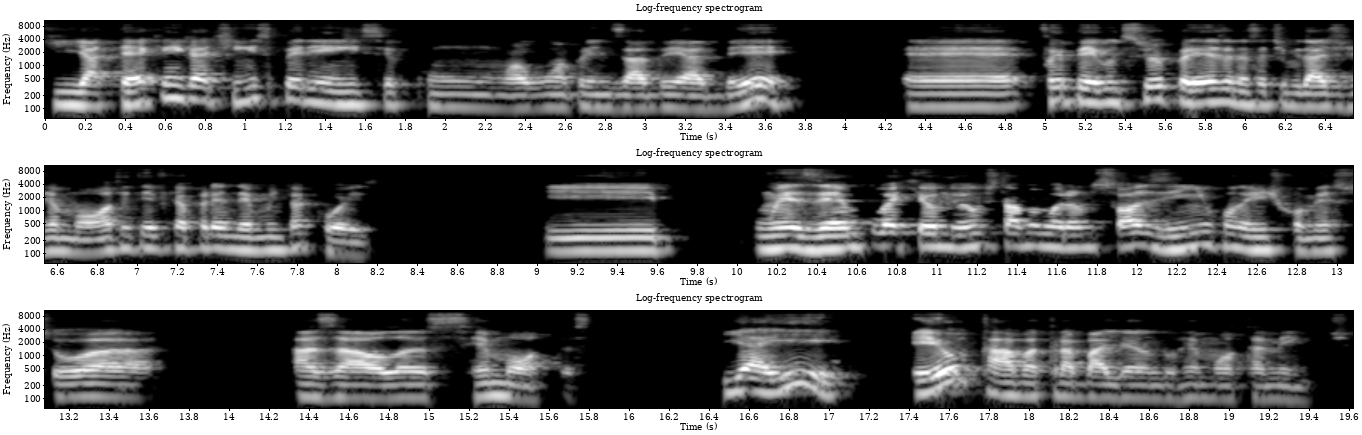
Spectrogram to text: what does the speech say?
que até quem já tinha experiência com algum aprendizado EAD é, foi pego de surpresa nessa atividade remota e teve que aprender muita coisa. E um exemplo é que eu não estava morando sozinho quando a gente começou a, as aulas remotas. E aí, eu estava trabalhando remotamente,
